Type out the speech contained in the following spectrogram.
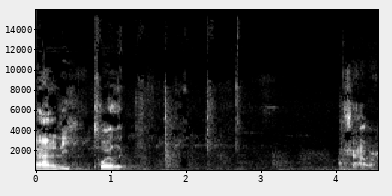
vanity, toilet, shower.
